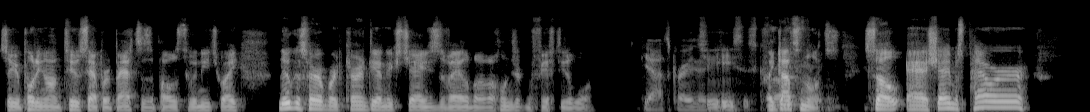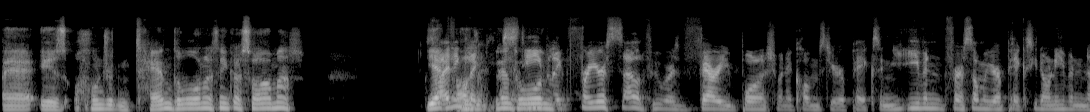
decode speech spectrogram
So you're putting on two separate bets as opposed to in each way. Lucas Herbert currently on the exchange is available at 150 to one. Yeah, it's crazy. Jesus Christ. Like that's nuts. So uh Seamus Power uh, is 110 to one. I think I saw him at. Yeah, I think like Steve, like for yourself, who was very bullish when it comes to your picks, and you, even for some of your picks, you don't even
